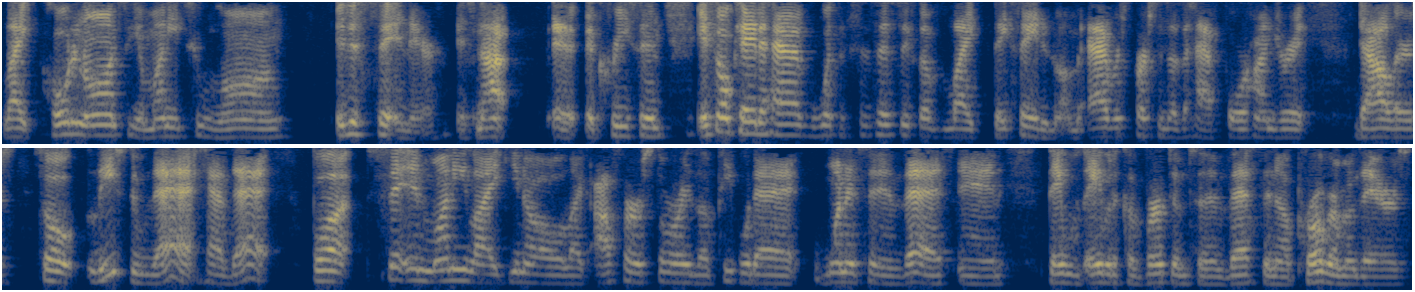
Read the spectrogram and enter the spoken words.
like holding on to your money too long. It's just sitting there. It's not increasing. It's okay to have what the statistics of like they say the um, average person doesn't have four hundred dollars. So at least do that, have that. But sitting money, like, you know, like I've heard stories of people that wanted to invest and they was able to convert them to invest in a program of theirs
